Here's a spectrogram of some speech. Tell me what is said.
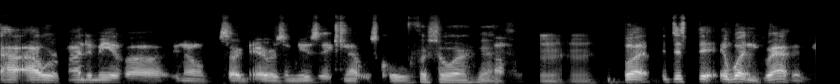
how, how, it reminded me of uh, you know, certain eras of music, and that was cool for sure. Yeah. Um, mm-hmm. But it just it, it, wasn't grabbing me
